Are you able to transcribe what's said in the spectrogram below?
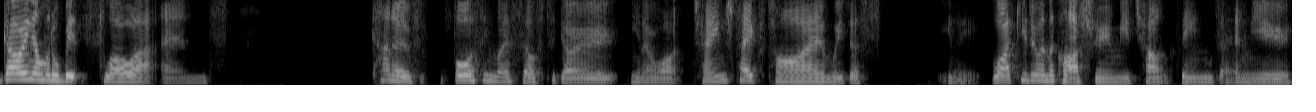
going a little bit slower and kind of forcing myself to go, you know what, change takes time. We just, you know, like you do in the classroom, you chunk things and you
